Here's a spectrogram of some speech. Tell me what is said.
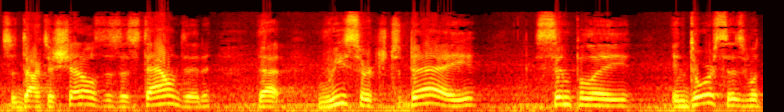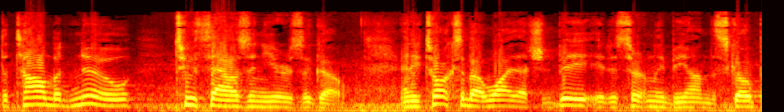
So Dr. Shettles is astounded that research today simply endorses what the Talmud knew 2,000 years ago. And he talks about why that should be. It is certainly beyond the scope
